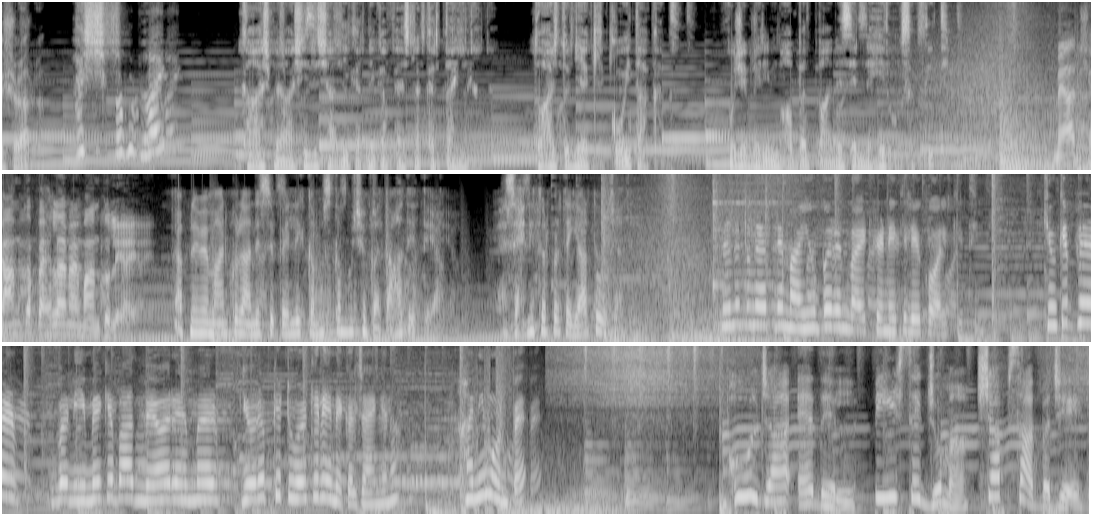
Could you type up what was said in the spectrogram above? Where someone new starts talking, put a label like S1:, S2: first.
S1: बुशरा।
S2: अशोक भाई।
S3: काश मैं आशी से शादी करने का फैसला करता ही ना तो आज दुनिया की कोई ताकत मुझे मेरी मोहब्बत पाने से नहीं रोक सकती थी।
S1: मैं आज शाम का पहला मेहमान तो ले आया।
S4: अपने मेहमान को लाने से पहले कम से कम मुझे बता देते आप। मैं जहनी तौर पर तैयार तो हो जाते।
S2: मैंने तुम्हें अपने माइयों पर इनवाइट करने के लिए कॉल की थी। क्योंकि फिर वलीमे के बाद मैं और अहमर यूरोप के टूर के लिए निकल जाएँगे ना? हनीमून पे?
S5: भूल जा ए दिल पीर से जुमा शब सात बजे।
